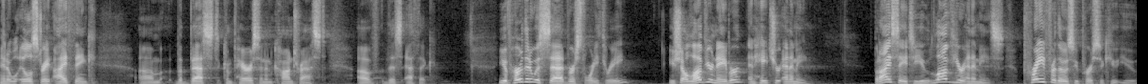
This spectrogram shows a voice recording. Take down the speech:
And it will illustrate, I think, um, the best comparison and contrast of this ethic. You have heard that it was said, verse 43, you shall love your neighbor and hate your enemy. But I say to you, love your enemies, pray for those who persecute you,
